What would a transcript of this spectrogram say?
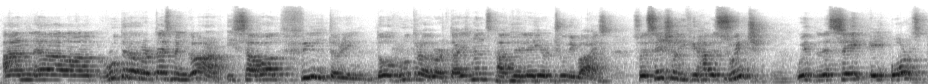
And uh, router advertisement guard is about filtering those router advertisements at the layer 2 device. So essentially, if you have a switch with, let's say, 8 ports,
